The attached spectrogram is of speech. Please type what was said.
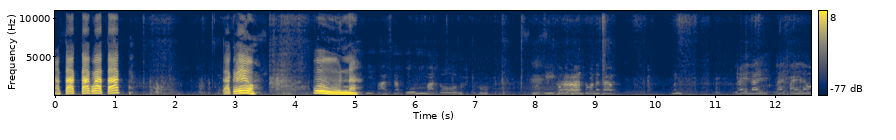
อาตักตักว่าตัก ตักเร็ว เออน่ะพี่พัดครับผมมาต่อมาต่อเมื่อกี้ขอประทานโทษนะครับมันไล่ไล่ไล่ไปแล้ว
